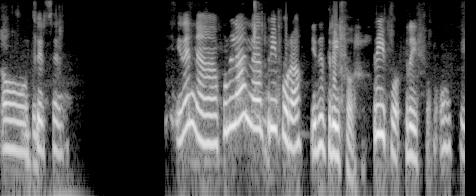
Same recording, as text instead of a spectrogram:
ஓ சரி சரி. இது என்ன ஃபுல்லா இல்ல த்ரீ ஃபோரா இது three four three four three four okay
